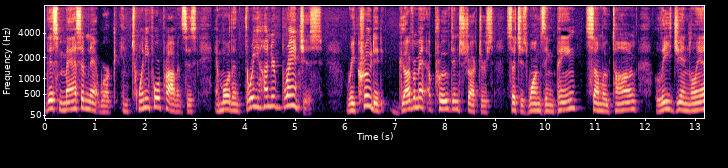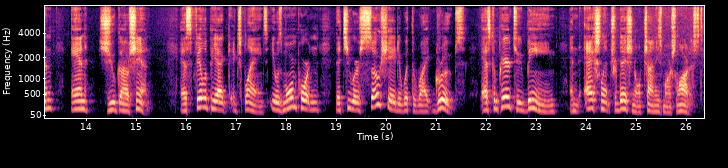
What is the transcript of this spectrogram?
This massive network in 24 provinces and more than 300 branches recruited government approved instructors such as Wang Ziping, Sun Lutang, Li Jinglin, and Zhu Gaoxian. As Filipiak explains, it was more important that you were associated with the right groups as compared to being an excellent traditional Chinese martial artist.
